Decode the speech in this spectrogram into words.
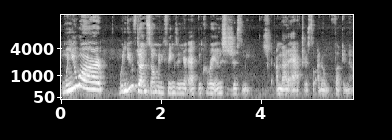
when you are when you've done so many things in your acting career, and this is just me, I'm not an actress, so I don't fucking know.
